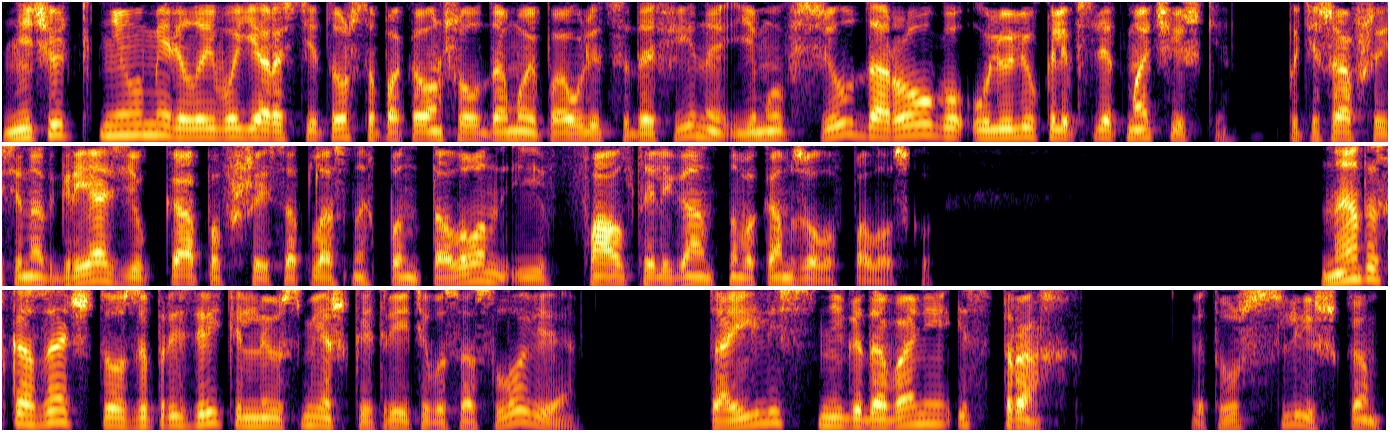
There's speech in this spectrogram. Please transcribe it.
Ничуть не умерило его ярости то, что пока он шел домой по улице Дофины, ему всю дорогу улюлюкали вслед мальчишки, потешавшиеся над грязью, капавшей с атласных панталон и фалт элегантного камзола в полоску. Надо сказать, что за презрительной усмешкой третьего сословия таились негодование и страх. Это уж слишком.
